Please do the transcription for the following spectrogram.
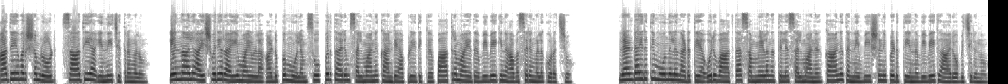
അതേ വർഷം റോഡ് സാധിയ എന്നീ ചിത്രങ്ങളും. എന്നാൽ ഐശ്വര്യ റായിയുമായുള്ള അടുപ്പം മൂലം സൂപ്പർ താരം സൽമാന് ഖാന്റെ അപ്രീതിക്ക് പാത്രമായത് വിവേകിന് അവസരങ്ങൾ കുറച്ചു. രണ്ടായിരത്തി മൂന്നിൽ നടത്തിയ ഒരു വാർത്താ സമ്മേളനത്തിൽ സൽമാന് ഖാന് തന്നെ ഭീഷണിപ്പെടുത്തിയെന്ന് വിവേക് ആരോപിച്ചിരുന്നു.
